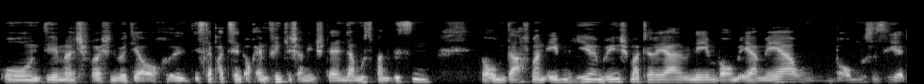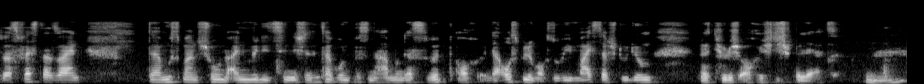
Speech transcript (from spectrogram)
Und dementsprechend wird ja auch, äh, ist der Patient auch empfindlich an den Stellen. Da muss man wissen, warum darf man eben hier wenig Material nehmen, warum eher mehr und warum muss es hier etwas fester sein da muss man schon ein medizinisches Hintergrundwissen haben und das wird auch in der Ausbildung, auch so wie im Meisterstudium, natürlich auch richtig belehrt. Mhm.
